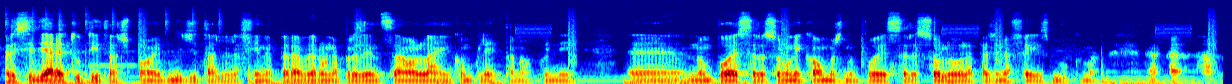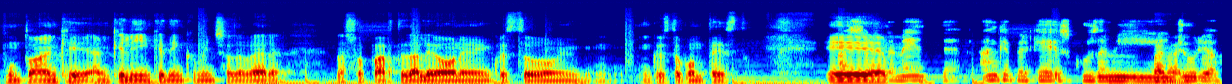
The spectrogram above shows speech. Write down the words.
presidiare tutti i touch point digitali alla fine per avere una presenza online completa, no? quindi eh, non può essere solo un e-commerce, non può essere solo la pagina Facebook, ma eh, eh, appunto anche, anche, LinkedIn comincia ad avere la sua parte da leone in questo, in, in questo contesto. E... Assolutamente, anche perché, scusami vai, vai. Giulio,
